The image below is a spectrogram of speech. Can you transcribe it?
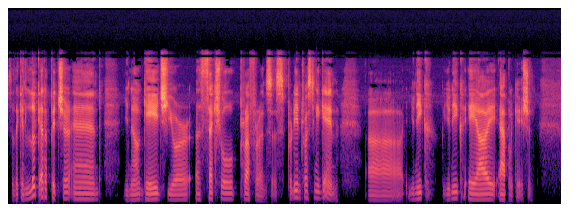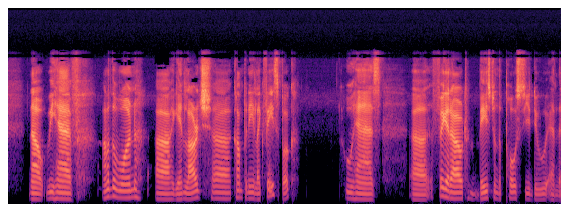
So they can look at a picture and you know gauge your uh, sexual preferences. Pretty interesting again. Uh, unique unique AI application. Now we have another one uh, again large uh, company like Facebook who has uh, figured out based on the posts you do and the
